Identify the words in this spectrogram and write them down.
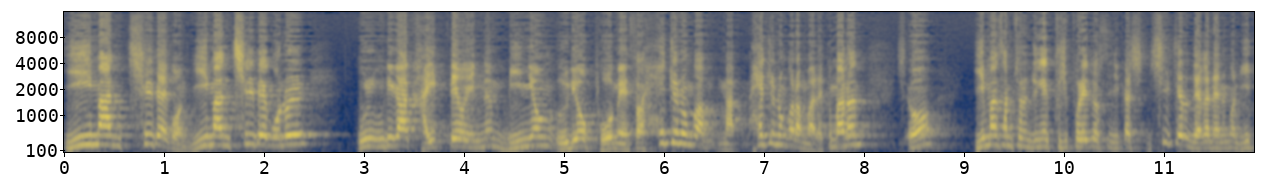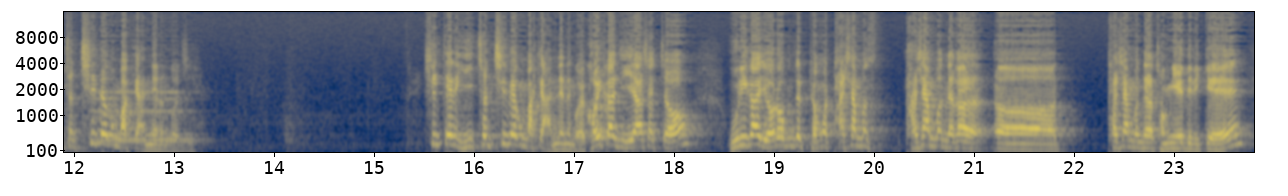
2만 700원, 2만 700원을 우리가 가입되어 있는 민영 의료 보험에서 해주는 거, 해주는 거란 말이야. 그 말은, 어? 2만 3천 원 중에 90% 해줬으니까 시, 실제로 내가 내는 건 2,700원밖에 안 내는 거지. 실제는 2,700원밖에 안 내는 거예요. 거기까지 이해하셨죠? 우리가 여러분들 병원 다시 한번 다시 한번 내가 어 다시 한번 내가 정리해 드릴게.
